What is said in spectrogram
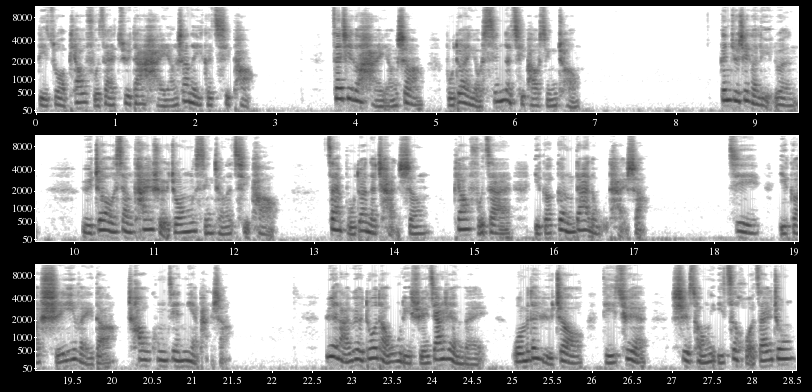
比作漂浮在巨大海洋上的一个气泡。在这个海洋上，不断有新的气泡形成。根据这个理论，宇宙像开水中形成的气泡，在不断的产生，漂浮在一个更大的舞台上，即一个十一维的超空间涅槃上。越来越多的物理学家认为，我们的宇宙的确是从一次火灾中，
